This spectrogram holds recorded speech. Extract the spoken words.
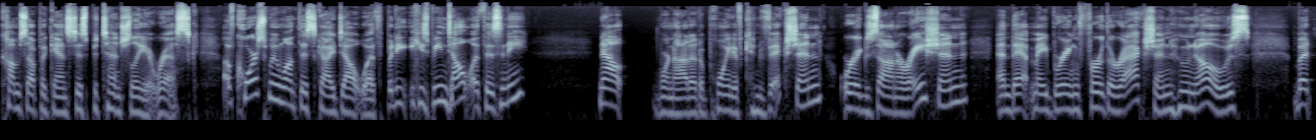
comes up against is potentially at risk. Of course, we want this guy dealt with, but he, he's being dealt with, isn't he? Now, we're not at a point of conviction or exoneration, and that may bring further action. Who knows? But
